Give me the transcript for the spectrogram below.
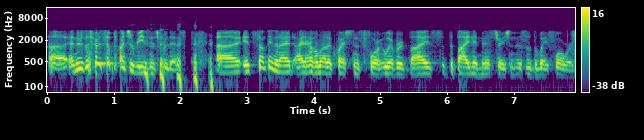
Uh, and there's, there's a bunch of reasons for this. uh, it's something that I'd, I'd have a lot of questions for whoever advised the Biden administration this is the way forward.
